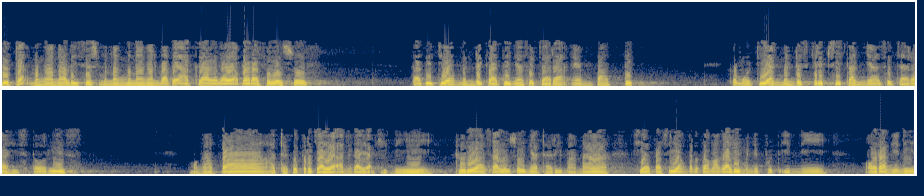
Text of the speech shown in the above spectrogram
Tidak menganalisis menang-menangan pakai akal Kayak para filosof Tapi dia mendekatinya secara empatik Kemudian mendeskripsikannya secara historis Mengapa ada kepercayaan kayak gini Dulu asal-usulnya dari mana Siapa sih yang pertama kali menyebut ini? Orang ini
